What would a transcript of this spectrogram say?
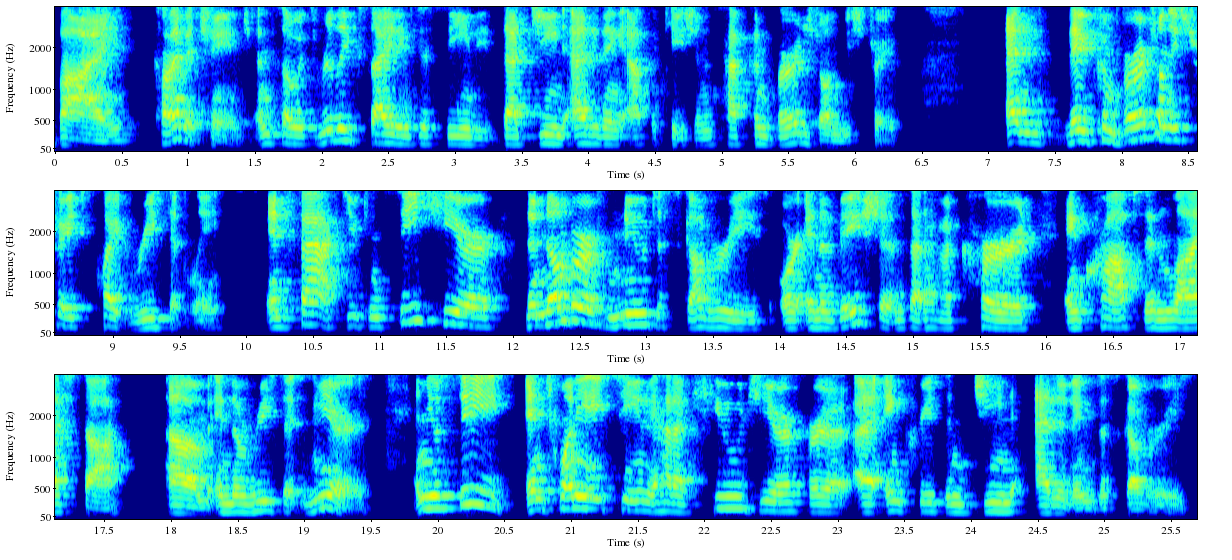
by climate change. And so it's really exciting to see that gene editing applications have converged on these traits. And they've converged on these traits quite recently. In fact, you can see here the number of new discoveries or innovations that have occurred in crops and livestock um, in the recent years. And you'll see in 2018, we had a huge year for an increase in gene editing discoveries.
